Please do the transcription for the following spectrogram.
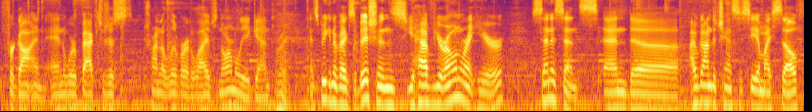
forgotten, and we're back to just trying to live our lives normally again. Right. And speaking of exhibitions, you have your own right here, Senescence, and uh, I've gotten the chance to see it myself.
